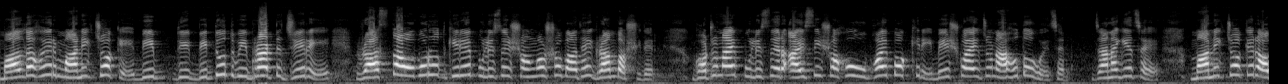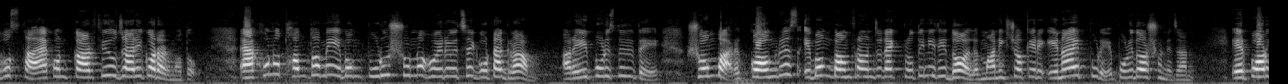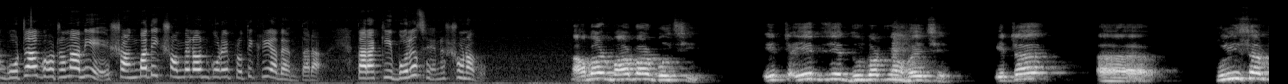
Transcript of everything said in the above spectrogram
মালদহের মানিকচকে বিদ্যুৎ বিভ্রাট জেরে রাস্তা অবরোধ ঘিরে পুলিশের সংঘর্ষ বাধে গ্রামবাসীদের। ঘটনায় পুলিশের আইসি সহ উভয় পক্ষেরই বেশ কয়েকজন আহত হয়েছেন। জানা গিয়েছে, মানিকচকের অবস্থা এখন কারফিউ জারি করার মতো। এখনও থমথমে এবং পুরুষ শূন্য হয়ে রয়েছে গোটা গ্রাম। আর এই পরিস্থিতিতে সোমবার কংগ্রেস এবং বামফ্রন্টের এক প্রতিনিধি দল মানিকচকের এনায়েতপুরে পরিদর্শনে যান। এরপর গোটা ঘটনা নিয়ে সাংবাদিক সম্মেলন করে প্রতিক্রিয়া দেন তারা। তারা কি বলেছেন শোনাবো। আবার বারবার বলছি, এর যে দুর্ঘটনা হয়েছে, এটা পুলিশ আর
